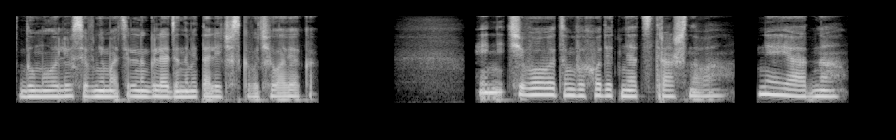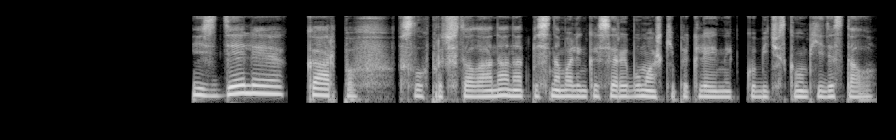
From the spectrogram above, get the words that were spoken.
— думала Люся, внимательно глядя на металлического человека. И ничего в этом выходит нет страшного. Не я одна. Изделие «Карпов», — вслух прочитала она надпись на маленькой серой бумажке, приклеенной к кубическому пьедесталу.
